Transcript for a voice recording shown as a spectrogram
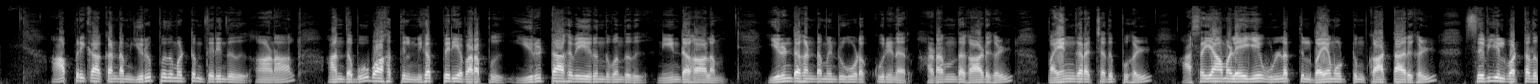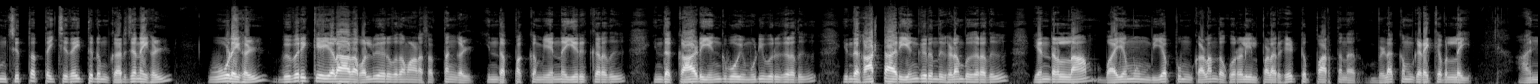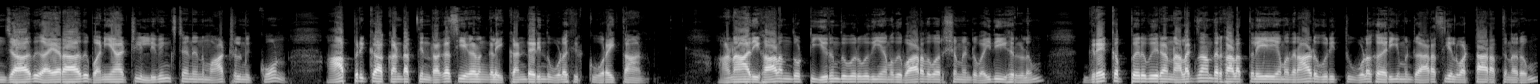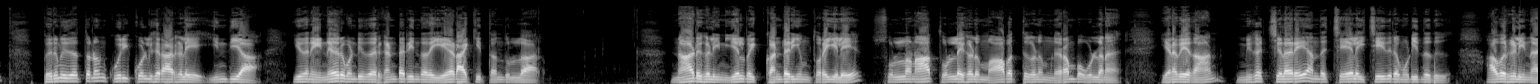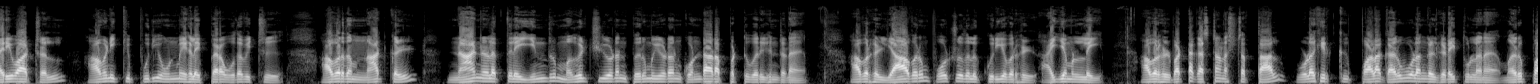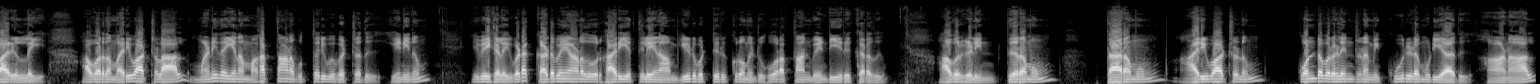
ஆப்பிரிக்கா கண்டம் இருப்பது மட்டும் தெரிந்தது. ஆனால் அந்த பூபாகத்தில் மிகப்பெரிய பரப்பு இருட்டாகவே இருந்து வந்தது. நீண்ட காலம். இருண்ட கண்டம் என்று கூட கூறினர். அடர்ந்த காடுகள் பயங்கர சதுப்புகள் அசையாமலேயே உள்ளத்தில் பயமூட்டும் காட்டாறுகள் செவியில் வட்டதும் சித்தத்தை சிதைத்திடும் கர்ஜனைகள் ஊளைகள் விவரிக்க இயலாத பல்வேறு விதமான சத்தங்கள். இந்த பக்கம் என்ன இருக்கிறது? இந்த காடு எங்கு போய் முடிவுறுகிறது? இந்த காட்டாறு எங்கிருந்து கிளம்புகிறது? என்றெல்லாம் பயமும் வியப்பும் கலந்த குரலில் பலர் கேட்டுப் பார்த்தனர். விளக்கம் கிடைக்கவில்லை. அஞ்சாது அயராது பணியாற்றி லிவிங்ஸ்டன் எனும் ஆற்றல் மிக்கோன் ஆப்பிரிக்கா கண்டத்தின் ரகசிய களங்களை கண்டறிந்து உலகிற்கு உரைத்தான். அனாதி காலந்தொட்டி இருந்து வருவது எமது பாரத வருஷம் என்று வைதீகர்களும் கிரேக்கப் பெருவீரன் அலெக்சாந்தர் காலத்திலேயே எமது நாடு குறித்து உலக அறியும் என்று அரசியல் வட்டாரத்தினரும் பெருமிதத்துடன் கூறிக்கொள்கிறார்களே இந்தியா இதனை நேரு பண்டிதர் கண்டறிந்ததை ஏடாக்கி தந்துள்ளார். நாடுகளின் இயல்பை கண்டறியும் துறையிலே சொல்லனா தொல்லைகளும் ஆபத்துகளும் நிரம்ப உள்ளன. எனவேதான் மிகச் சிலரே அந்த செயலை செய்திட முடிந்தது. அவர்களின் அறிவாற்றல் அவனிக்கு புதிய உண்மைகளை பெற உதவிற்று. அவர்தம் நாட்கள் நாநிலத்திலே இன்றும் மகிழ்ச்சியுடன் பெருமையுடன் கொண்டாடப்பட்டு வருகின்றன. அவர்கள் யாவரும் போற்றுதலுக்குரியவர்கள் ஐயமில்லை. அவர்கள் பட்ட கஷ்ட நஷ்டத்தால் உலகிற்கு பல கருவூலங்கள் கிடைத்துள்ளன மறுப்பாரில்லை. அவர்தம் அறிவாற்றலால் மனித இனம் மகத்தான புத்தறிவு பெற்றது. எனினும் இவைகளை விட கடுமையானதோர் காரியத்திலே நாம் ஈடுபட்டிருக்கிறோம் என்று கூறத்தான் வேண்டியிருக்கிறது. அவர்களின் திறமும் தரமும் அறிவாற்றலும் கொண்டவர்கள் என்று நம்மை கூறிட முடியாது. ஆனால்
